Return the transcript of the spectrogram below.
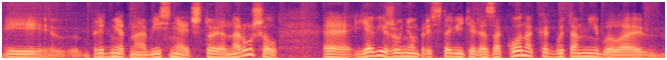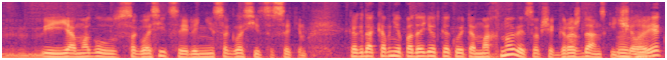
и предметно объясняет, что я нарушил, я вижу в нем представителя закона, как бы там ни было, и я могу согласиться или не согласиться с этим. Когда ко мне подойдет какой-то махновец, вообще гражданский угу. человек,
